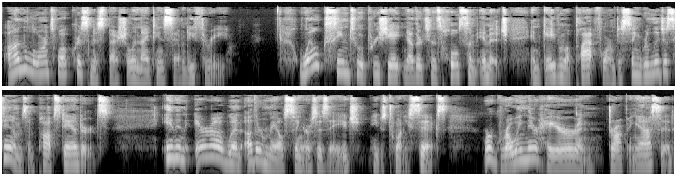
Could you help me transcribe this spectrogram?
on the Lawrence Welk Christmas special in 1973. Welk seemed to appreciate Netherton's wholesome image and gave him a platform to sing religious hymns and pop standards. In an era when other male singers his age, he was 26, were growing their hair and dropping acid,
